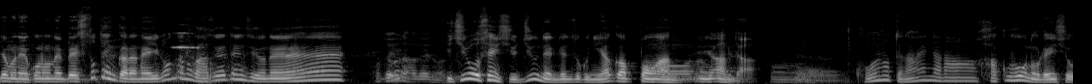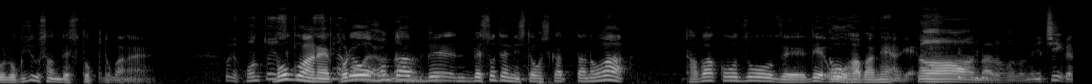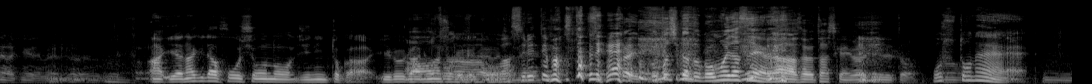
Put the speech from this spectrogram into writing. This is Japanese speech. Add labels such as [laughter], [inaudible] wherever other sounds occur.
でもねこのねベスト10からねいろんなのが外れてるんですよね。イチロー選手10年連続208本アンアンダー。こういうのってないんだな。白鵬の連勝63でストップとかね。僕はねこれを本当はベベスト10にしてほしかったのはタバコ増税で大幅値上げ。ああなるほどね。1位かなんかしなきゃあ柳田法相の辞任とかいろいろありますけれど忘れてましたね。今年かどうか思い出せないよな [laughs] それ確かに言われてみると。押すとね、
